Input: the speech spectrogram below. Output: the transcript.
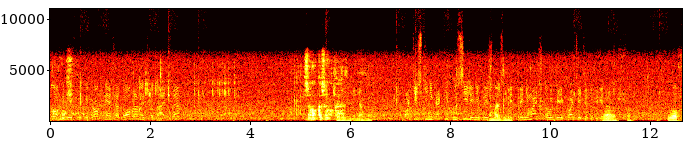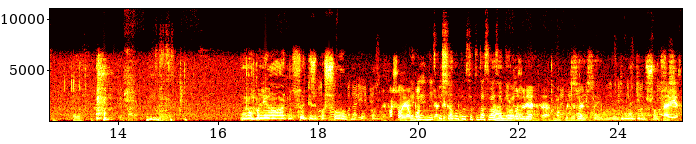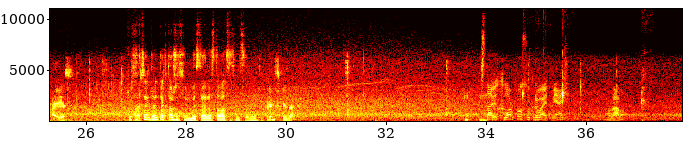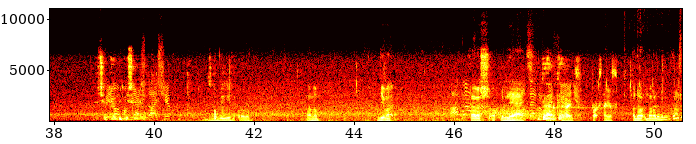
Неплохо действует игрок. Мяч отобран. И что дальше? Жалко, жалко. Через меня. ну, Практически никаких усилий не пришлось один. предпринимать, чтобы перехватить эту передачу. Хорошо. Плохо. Хорошо. Ну, блядь, ну Сой, ты же Тут пошел. мяч. Я пошел, я Да в бот. не, не я спеши, ну ну, просто туда сразу А, отдавать. тоже реально, да, мог Сой, поддержать. Сой, он один на один ушел. Навес, навес. Просто в центре так тоже с ним быстро расставаться смысла нет. В принципе, да. Ставит корпус, укрывает мяч. Браво. Вперед он мяч тащит. Ну, беги, попробуй. А ну. Дима. Хорошо. Это Да, спасение. Факс, навес. А, давай, давай, давай. давай.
